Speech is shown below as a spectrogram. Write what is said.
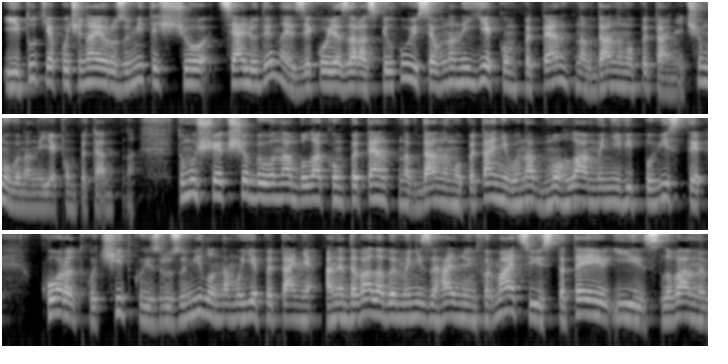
І тут я починаю розуміти, що ця людина, з якою я зараз спілкуюся, вона не є компетентна в даному питанні. Чому вона не є компетентна? Тому що якщо б вона була компетентна в даному питанні, вона б могла мені відповісти. Коротко, чітко і зрозуміло на моє питання, а не давала би мені загальну інформацію статтею і словами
